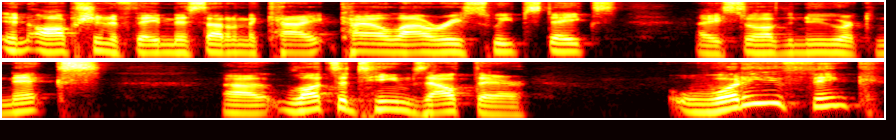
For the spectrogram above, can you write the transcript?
an option if they miss out on the Kyle Lowry sweepstakes. They still have the New York Knicks. Uh, lots of teams out there. What do you think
